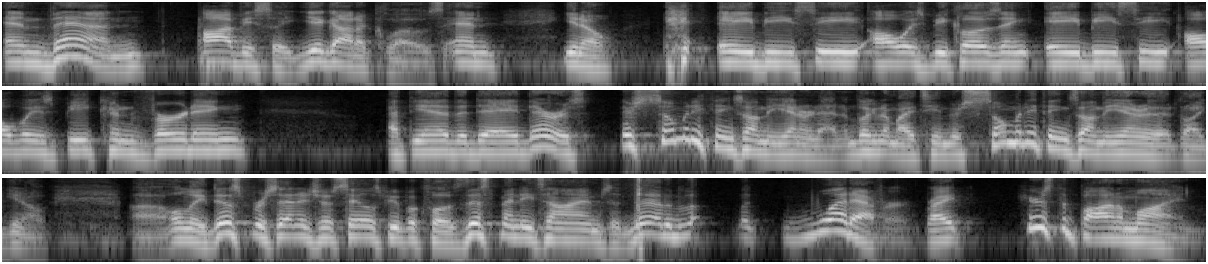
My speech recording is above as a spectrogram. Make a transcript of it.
and then obviously you got to close. And you know, ABC, always be closing, ABC, always be converting. At the end of the day, there's there's so many things on the internet. I'm looking at my team. There's so many things on the internet, like you know, uh, only this percentage of salespeople close this many times, and blah, blah, blah, whatever. Right? Here's the bottom line:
